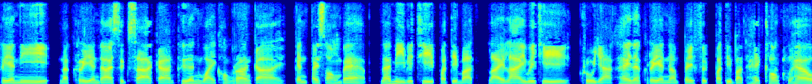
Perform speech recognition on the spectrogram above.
เรียนนี้นักเรียนได้ศึกษาการเคลื่อนไหวของร่างกายกันไปสองแบบ และมีวิธีปฏิบัติหลายๆ วิธี ครูอยากให้นักเรียนนำไปฝึกปฏิบัติให้คล่องแคล่ว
